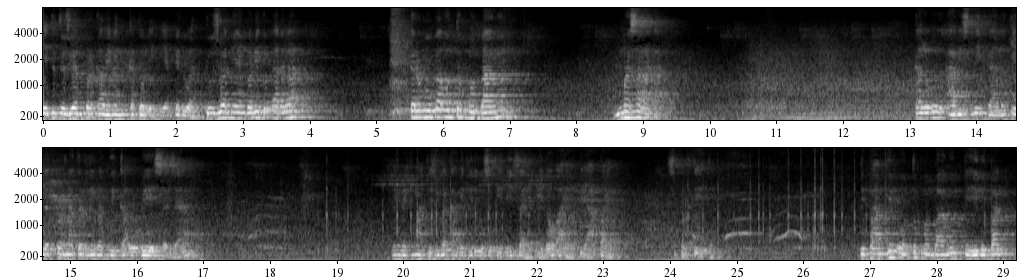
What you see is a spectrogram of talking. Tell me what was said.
itu tujuan perkawinan katolik yang kedua tujuan yang berikut adalah terbuka untuk membangun masyarakat kalau habis nikah kalau tidak pernah terlibat di KUB saja lebih mati juga kami tidak usah pilih saya, pilih doa ya, pilih apa ya. Seperti itu. Dipanggil untuk membangun kehidupan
